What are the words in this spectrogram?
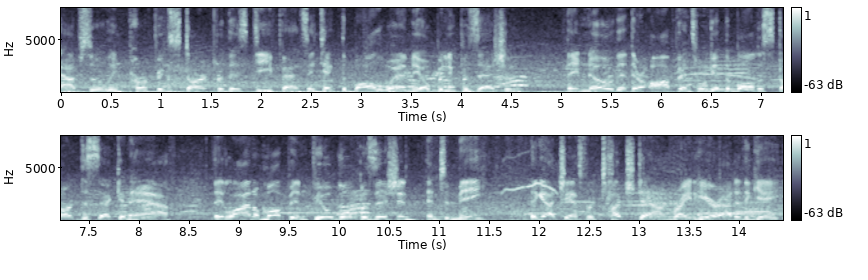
Absolutely perfect start for this defense. They take the ball away in the opening possession. They know that their offense will get the ball to start the second half. They line them up in field goal position, and to me, they got a chance for a touchdown right here out of the gate.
